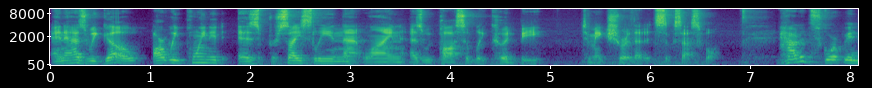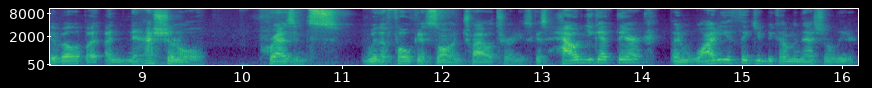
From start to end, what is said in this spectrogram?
and as we go, are we pointed as precisely in that line as we possibly could be to make sure that it's successful. How did Scorpion develop a, a national presence with a focus on trial attorneys? Because how did you get there, and why do you think you become a national leader?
